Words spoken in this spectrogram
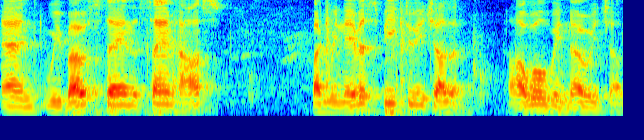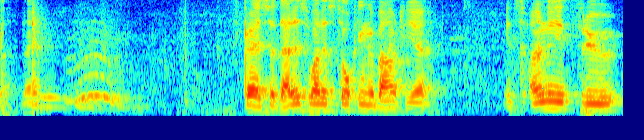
and we both stay in the same house, but we never speak to each other, how will we know each other? No? Mm. Okay, so that is what it's talking about here. It's only through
